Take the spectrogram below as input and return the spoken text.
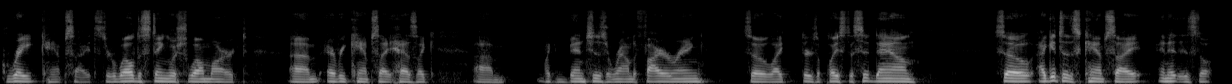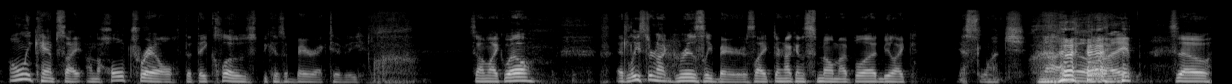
great campsites. They're well distinguished, well marked. Um, every campsite has like um, like benches around a fire ring. So like there's a place to sit down. So I get to this campsite and it is the only campsite on the whole trail that they closed because of bear activity. So I'm like, well, at least they're not grizzly bears. Like they're not going to smell my blood and be like, yes, lunch. I know, right? So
